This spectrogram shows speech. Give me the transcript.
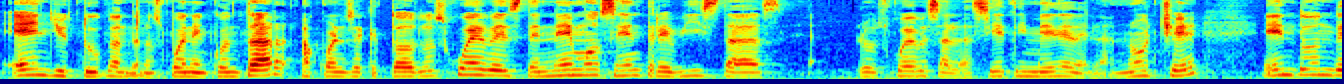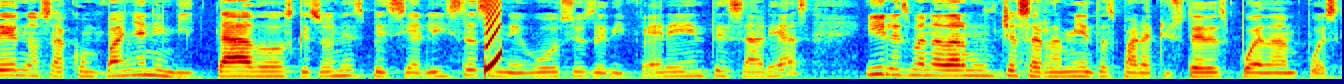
en YouTube, donde nos pueden encontrar. Acuérdense que todos los jueves tenemos entrevistas, los jueves a las 7 y media de la noche en donde nos acompañan invitados que son especialistas en negocios de diferentes áreas y les van a dar muchas herramientas para que ustedes puedan pues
